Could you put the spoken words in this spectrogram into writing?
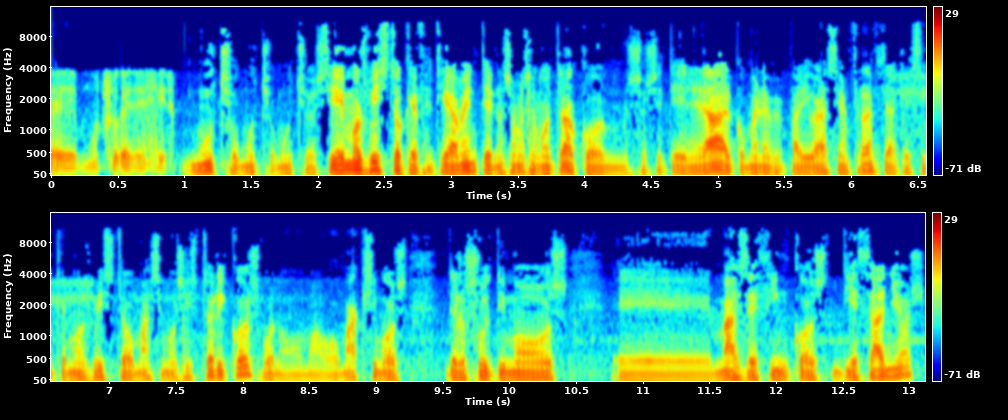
eh, mucho que decir. Mucho, mucho, mucho. Sí hemos visto que efectivamente nos hemos encontrado con Societe General, con BNP Paribas en Francia, que sí que hemos visto máximos históricos, bueno, o máximos de los últimos eh, más de 5, 10 años,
